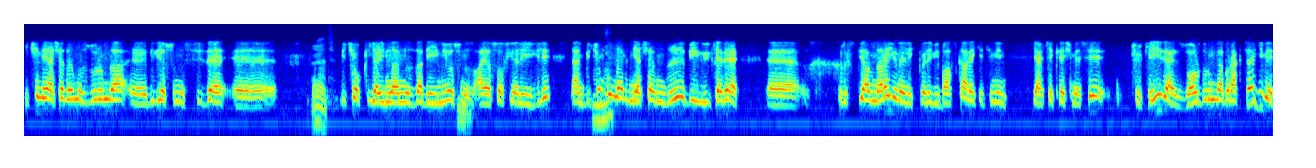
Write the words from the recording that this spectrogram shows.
içinde yaşadığımız durumda e, biliyorsunuz siz de e, evet. birçok yayınlarınızda değiniyorsunuz Ayasofya ile ilgili. Yani bütün bunların yaşandığı bir ülkede e, Hristiyanlara yönelik böyle bir baskı hareketinin gerçekleşmesi Türkiye'yi de zor durumda bırakacağı gibi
